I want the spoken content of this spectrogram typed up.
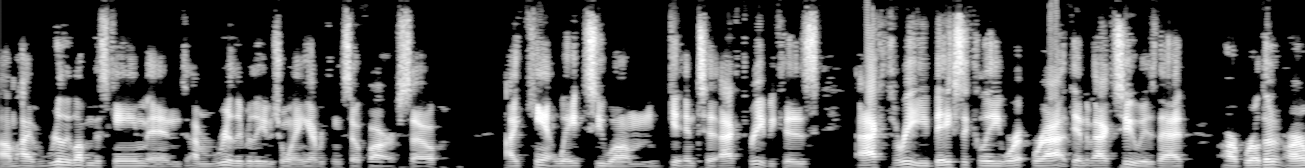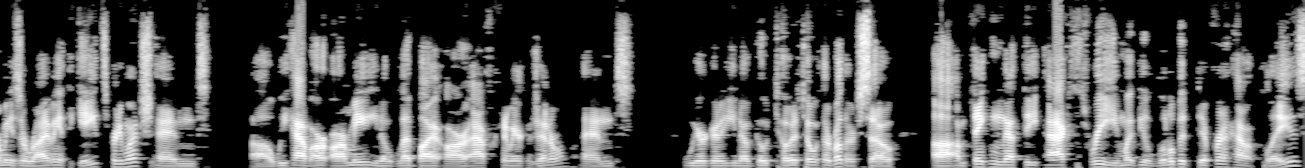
um, I'm really loving this game, and I'm really, really enjoying everything so far. So I can't wait to um, get into Act Three because Act Three, basically, we're we're at the end of Act Two, is that our brother army is arriving at the gates, pretty much, and uh, we have our army, you know, led by our African American general, and we're going to, you know, go toe to toe with our brother. So uh, I'm thinking that the Act Three might be a little bit different how it plays.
